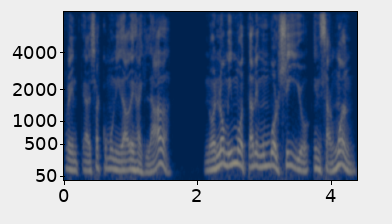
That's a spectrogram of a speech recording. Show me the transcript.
frente a esas comunidades aisladas. No es lo mismo estar en un bolsillo en San Juan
